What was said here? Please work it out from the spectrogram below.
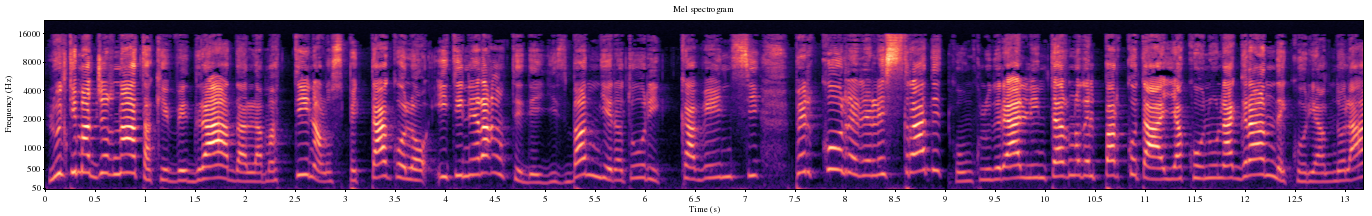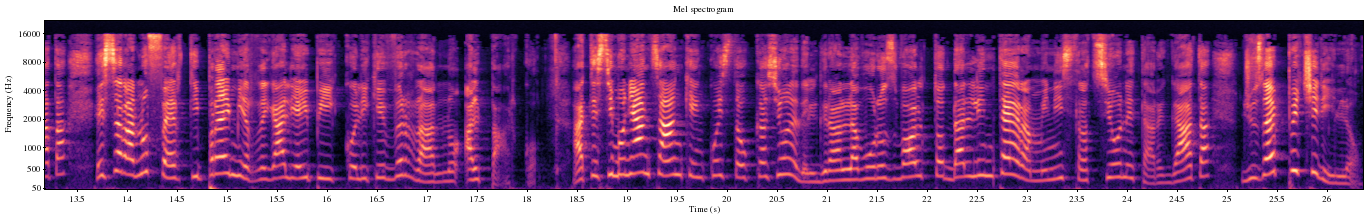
L'ultima giornata che vedrà dalla mattina lo spettacolo itinerante degli sbandieratori cavensi percorrere le strade concluderà all'interno del Parco Taglia con una grande coriandolata e saranno offerti premi e regali ai piccoli che verranno al parco. A testimonianza anche in questa occasione del gran lavoro svolto dall'intera amministrazione targata Giuseppe Cirillo.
